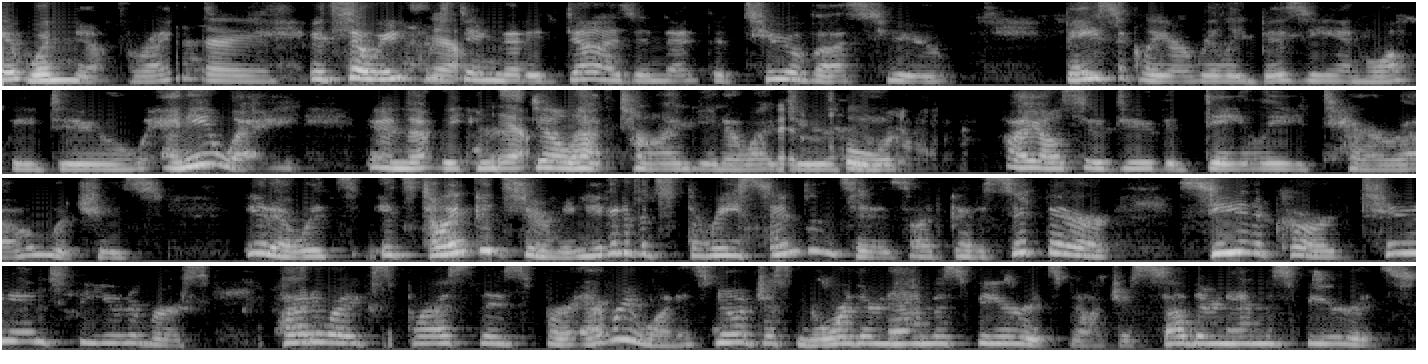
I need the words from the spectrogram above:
It wouldn't have, right? So, it's so interesting yeah. that it does, and that the two of us who basically are really busy in what we do anyway, and that we can yeah. still have time. You know, I do. The, I also do the daily tarot, which is you know it's it's time consuming even if it's three sentences i've got to sit there see the card tune into the universe how do i express this for everyone? It's not just northern hemisphere it's not just southern hemisphere it's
